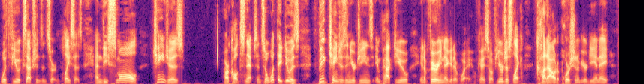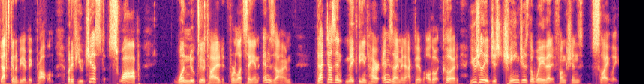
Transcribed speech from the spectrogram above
with few exceptions in certain places. And these small changes are called SNPs. And so what they do is big changes in your genes impact you in a very negative way. Okay, so if you're just like cut out a portion of your DNA, that's going to be a big problem. But if you just swap one nucleotide for, let's say, an enzyme, that doesn't make the entire enzyme inactive, although it could. Usually it just changes the way that it functions slightly.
